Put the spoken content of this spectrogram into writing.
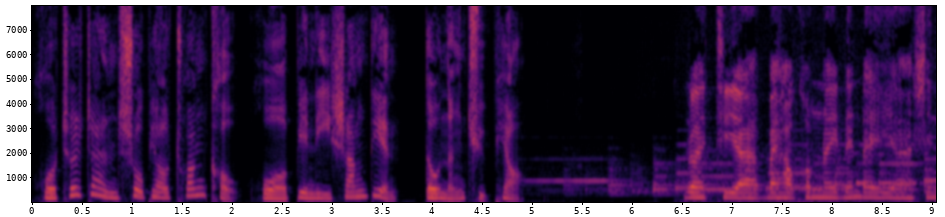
火车站售票窗口或便利商店都能取票。Rồi thì bài học hôm nay đến đây xin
